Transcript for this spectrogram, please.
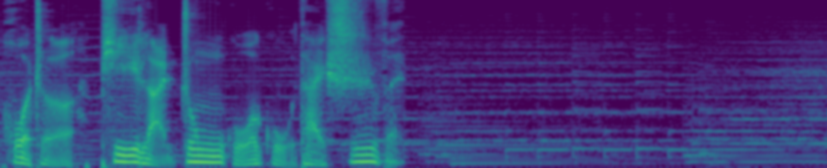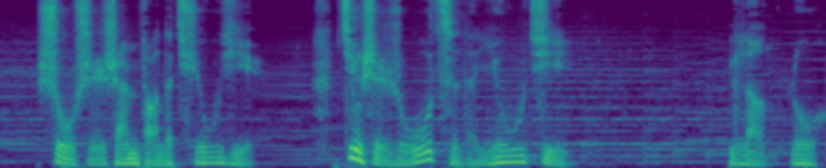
或者批览中国古代诗文。数十山房的秋夜，竟是如此的幽寂、冷落。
